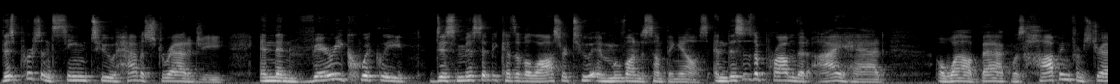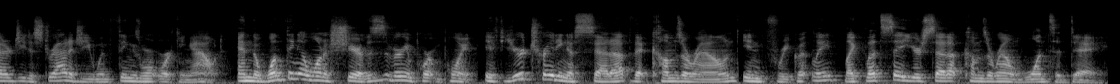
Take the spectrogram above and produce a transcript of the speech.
this person seemed to have a strategy and then very quickly dismiss it because of a loss or two and move on to something else. And this is the problem that I had a while back was hopping from strategy to strategy when things weren't working out. And the one thing I want to share, this is a very important point. If you're trading a setup that comes around infrequently, like let's say your setup comes around once a day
